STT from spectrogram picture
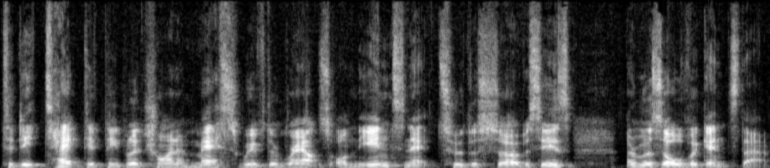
to detect if people are trying to mess with the routes on the internet to the services and resolve against that.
